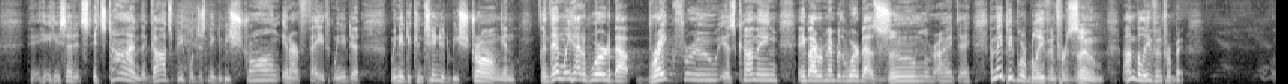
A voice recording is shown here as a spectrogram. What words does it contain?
He said it's, it's time that God's people just need to be strong in our faith. We need to, we need to continue to be strong. And, and then we had a word about breakthrough is coming. Anybody remember the word about Zoom, right? Eh, how many people are believing for Zoom? I'm believing for.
